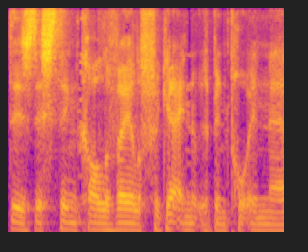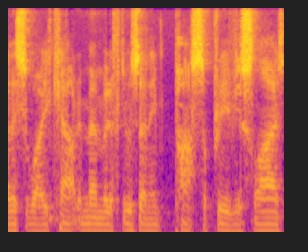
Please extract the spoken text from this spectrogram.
there's this thing called the veil of forgetting that has been put in there. This is why you can't remember if there was any past or previous lives.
